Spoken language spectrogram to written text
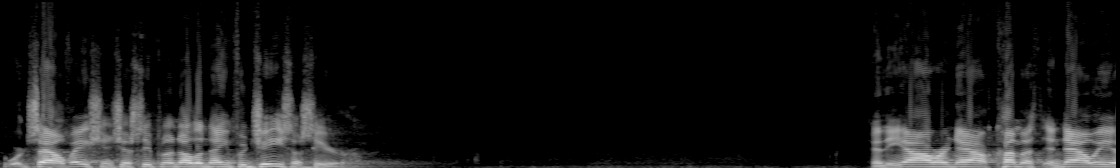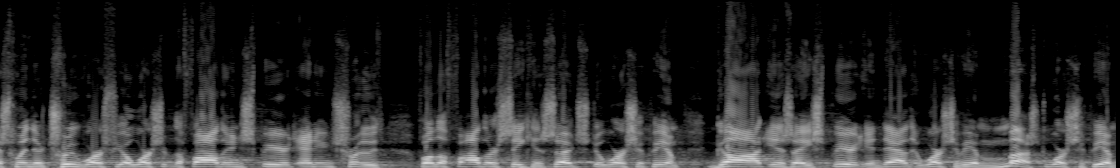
The word salvation is just simply another name for Jesus here. And the hour now cometh, and now is when the true worship will worship the Father in spirit and in truth, for the Father seeketh such to worship him. God is a spirit, and thou that worship him must worship him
